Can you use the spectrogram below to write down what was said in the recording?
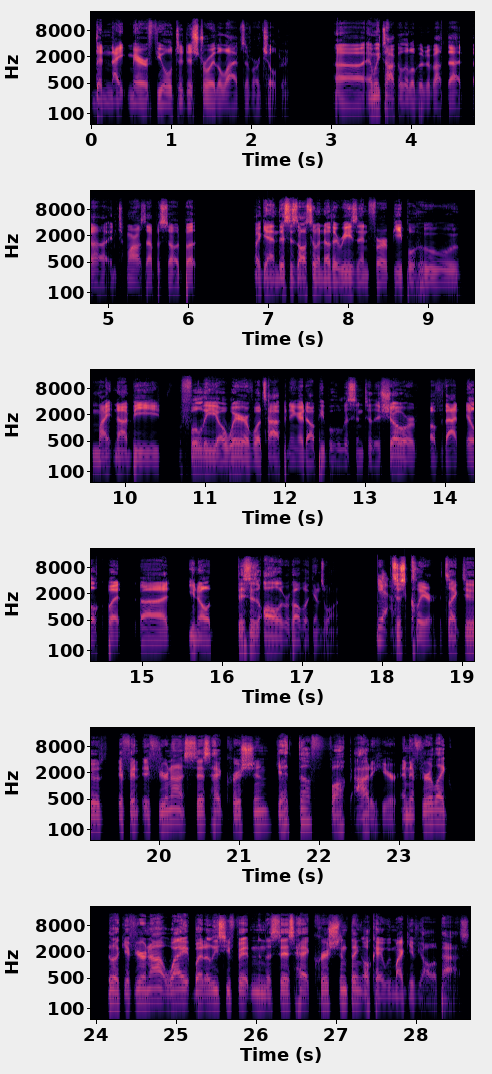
the nightmare fuel to destroy the lives of our children. Uh, and we talk a little bit about that uh, in tomorrow's episode. But again, this is also another reason for people who might not be fully aware of what's happening. I doubt people who listen to this show are of that ilk, but uh, you know, this is all the Republicans want. Yeah. It's just clear. It's like, dude, if it, if you're not cishet Christian, get the fuck out of here. And if you're like, look, if you're not white, but at least you fit in the cishet Christian thing, okay, we might give y'all a pass.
